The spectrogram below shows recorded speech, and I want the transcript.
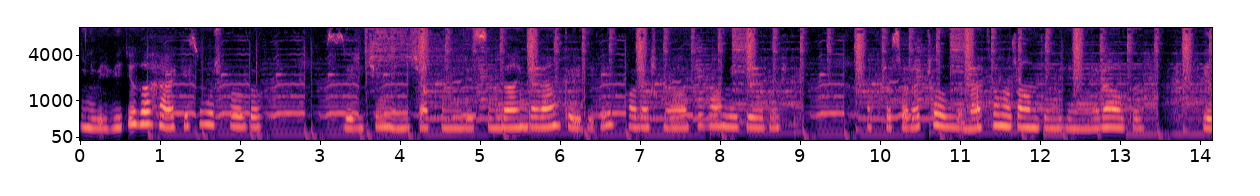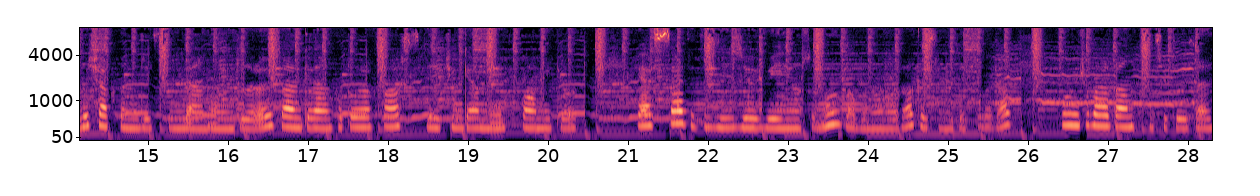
Yeni bir videoda herkese hoş bulduk. Sizler için yeni çapkın dizisinden gelen kayıtları paylaşmaya devam ediyoruz. Afra Saraçoğlu ve Mert Ramazan Demir'in yer aldığı Yalı Çapkın dizisinden oyunculara özel gelen fotoğraflar sizler için gelmeye devam ediyor. Eğer sizler de dizi izliyor beğeniyorsanız abone olarak destek olarak oyunculardan size özel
